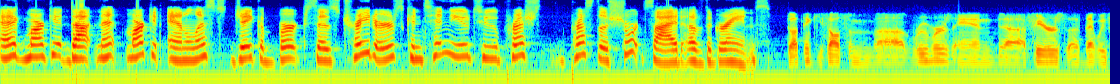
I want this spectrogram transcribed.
AgMarket.net market analyst Jacob Burke says traders continue to press press the short side of the grains. I think you saw some uh, rumors and uh, fears uh, that we've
